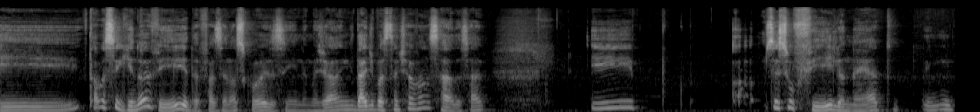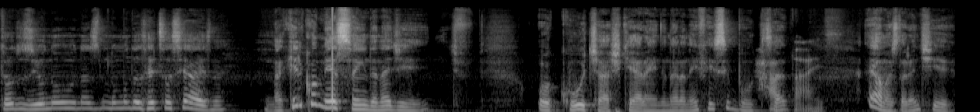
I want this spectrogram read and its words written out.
E estava seguindo a vida, fazendo as coisas, assim, né? mas já em idade bastante avançada, sabe? E não sei se o filho, o neto, introduziu no, nas, no mundo das redes sociais, né? Naquele começo ainda, né? De, de Orkut, acho que era ainda, não era nem Facebook, Rapaz. sabe? É uma história antiga.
